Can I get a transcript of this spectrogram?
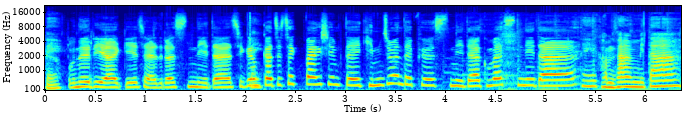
네. 오늘 이야기 잘 들었습니다. 지금까지 책방 쉼터의 김주원 대표였습니다. 고맙습니다. 네, 감사합니다.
